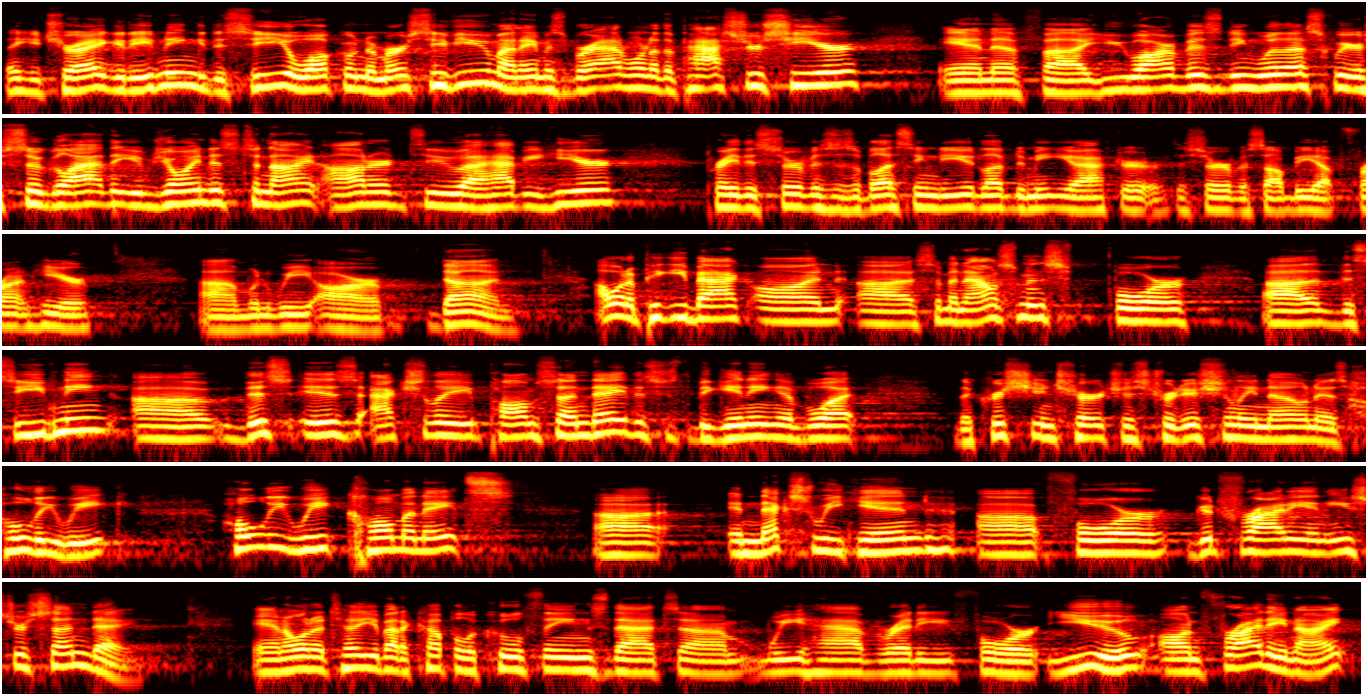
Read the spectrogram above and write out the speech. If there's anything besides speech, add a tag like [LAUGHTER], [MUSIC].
Thank you, Trey. Good evening. Good to see you. Welcome to Mercy View. My name is Brad, one of the pastors here. And if uh, you are visiting with us, we are so glad that you've joined us tonight. Honored to uh, have you here. Pray this service is a blessing to you. I'd love to meet you after the service. I'll be up front here um, when we are done. I want to piggyback on uh, some announcements for uh, this evening. Uh, this is actually Palm Sunday. This is the beginning of what the Christian church is traditionally known as Holy Week. Holy Week culminates uh, in next weekend uh, for Good Friday and Easter Sunday. And I want to tell you about a couple of cool things that um, we have ready for you on Friday night.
